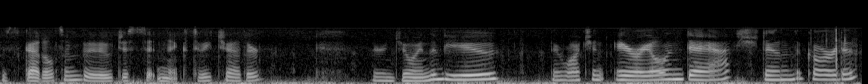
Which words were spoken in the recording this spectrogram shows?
This Scuttles and Boo just sitting next to each other. They're enjoying the view. They're watching Ariel and Dash down in the garden.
